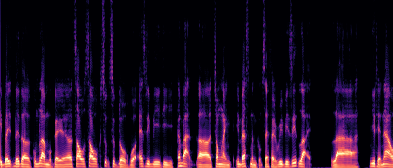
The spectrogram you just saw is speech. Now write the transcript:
thì bây bây giờ cũng là một cái ờ, sau sau sự sụp đổ của SVB thì các bạn uh, trong ngành investment cũng sẽ phải revisit lại là như thế nào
